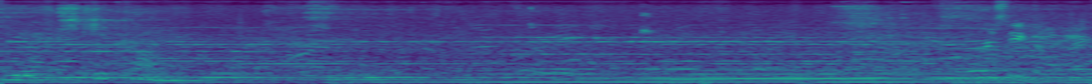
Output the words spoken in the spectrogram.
Where's he going?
